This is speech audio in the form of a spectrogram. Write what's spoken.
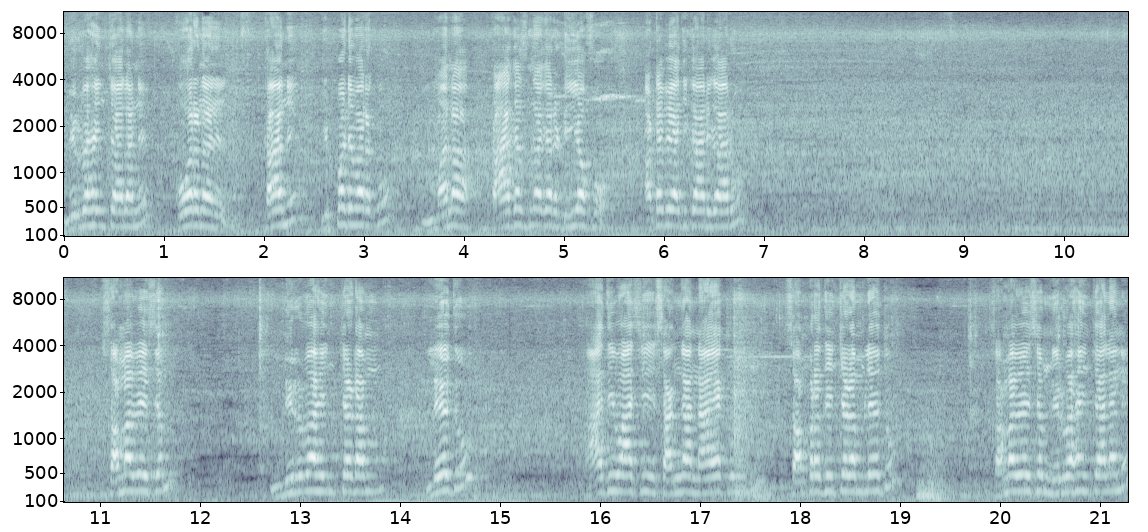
నిర్వహించాలని కోరనది కానీ ఇప్పటి వరకు మన కాగజ్ నగర్ డిఎఫ్ఓ అటవీ అధికారి గారు సమావేశం నిర్వహించడం లేదు. ఆదివాసీ సంఘ నాయకులు సంప్రదించడం లేదు. సమావేశం నిర్వహించాలని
